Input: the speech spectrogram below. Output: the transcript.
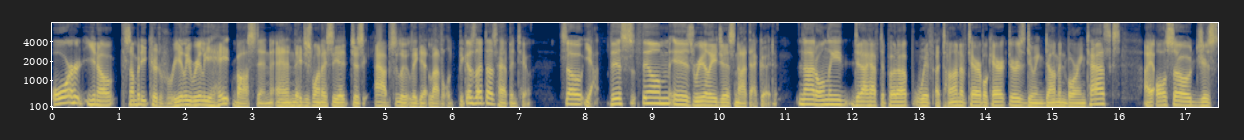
Or, you know, somebody could really, really hate Boston and they just want to see it just absolutely get leveled because that does happen too. So, yeah, this film is really just not that good. Not only did I have to put up with a ton of terrible characters doing dumb and boring tasks, I also just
